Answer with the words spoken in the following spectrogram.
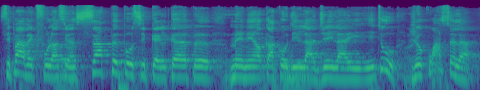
C'est pas avec assurance. Ça peut possible quelqu'un peut mener un crocodile là, là et, tout. Je crois cela.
